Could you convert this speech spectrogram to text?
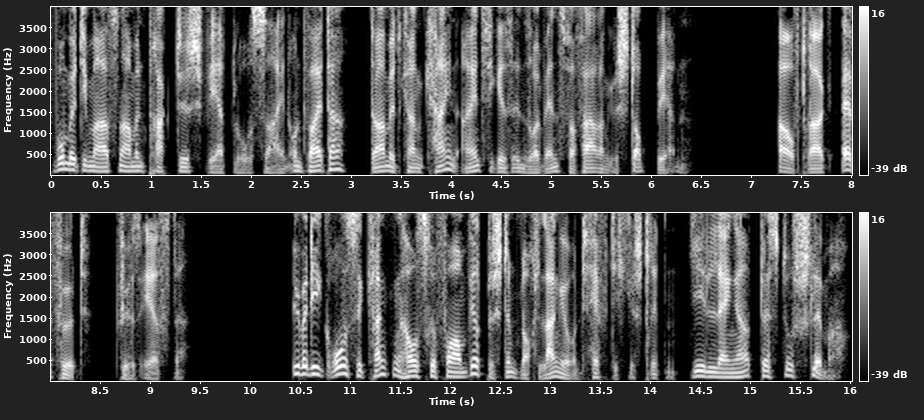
womit die Maßnahmen praktisch wertlos seien. Und weiter, damit kann kein einziges Insolvenzverfahren gestoppt werden. Auftrag erfüllt fürs Erste. Über die große Krankenhausreform wird bestimmt noch lange und heftig gestritten. Je länger, desto schlimmer.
